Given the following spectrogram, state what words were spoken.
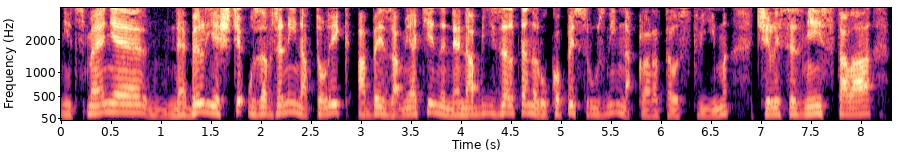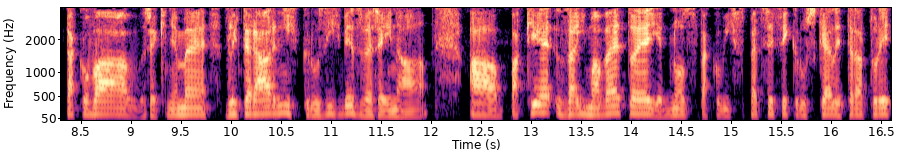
nicméně nebyl ještě uzavřený natolik, aby Zamjatin nenabízel ten rukopis různým nakladatelstvím, čili se z něj stala taková, řekněme, v literárních kruzích věc veřejná. A pak je zajímavé, to je jedno z takových specifik ruské literatury,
